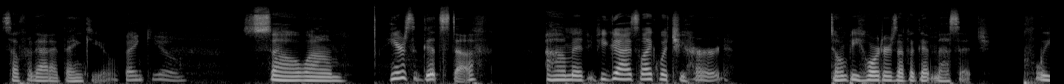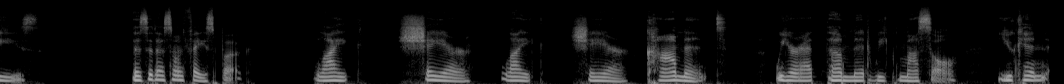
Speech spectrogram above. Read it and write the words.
So for that, I thank you. thank you So um, here's the good stuff. Um, if, if you guys like what you heard, don't be hoarders of a good message. Please visit us on Facebook. Like, share, like, share, comment. We are at the Midweek Muscle. You can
